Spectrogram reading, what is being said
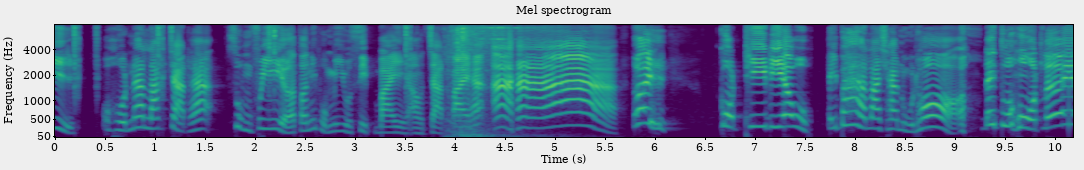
ดิ โอ้โห น่ารักจัดฮะ สุ่มฟรีเหรอ ตอนนี้ผมมีอยู่ 10 ใบ เอาจัดไปฮะอ่าฮะเฮ้ย กดทีเดียว ไอ้บ้าราชาหนูท่อ ได้ตัวโหดเลย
